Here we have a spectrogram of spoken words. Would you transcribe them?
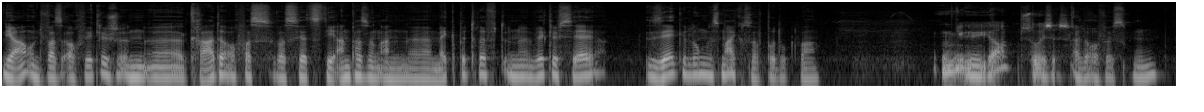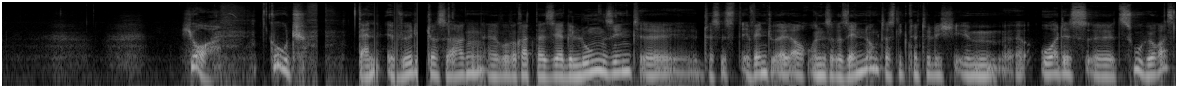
Ja. Und was auch wirklich äh, gerade auch was, was jetzt die Anpassung an äh, Mac betrifft, ein wirklich sehr, sehr gelungenes Microsoft-Produkt war. Ja, so ist es. Also Office. Hm. Ja, gut. Dann würde ich doch sagen, äh, wo wir gerade bei sehr gelungen sind, äh, das ist eventuell auch unsere Sendung. Das liegt natürlich im äh, Ohr des äh, Zuhörers.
